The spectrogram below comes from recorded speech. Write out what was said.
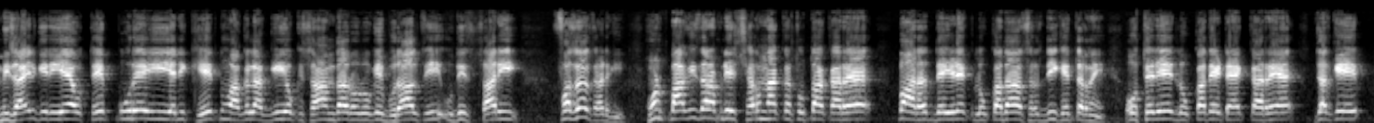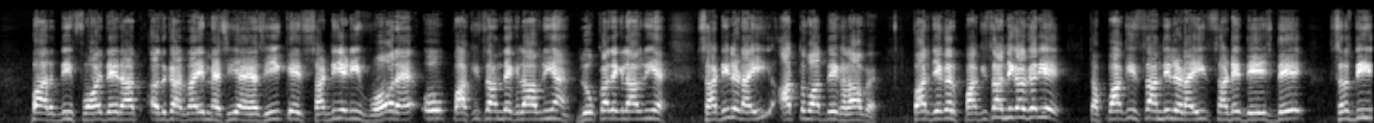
ਮਿਜ਼ਾਈਲ ਗਿਰੀ ਹੈ, ਉੱਥੇ ਪੂਰੇ ਹੀ ਯਾਨੀ ਖੇਤ ਨੂੰ ਅੱਗ ਲੱਗ ਗਈ, ਉਹ ਕਿਸਾਨ ਦਾ ਰੋ ਰੋ ਕੇ ਬੁਰਾ ਹਾਲ ਸੀ, ਉਹਦੀ ਸਾਰੀ ਫਸਲ ਸੜ ਗਈ। ਹੁਣ ਪਾਕਿਸਤਾਨ ਆਪਣੀ ਸ਼ਰਮਨਾਕ ਕਰਤੂਤਾ ਕਰ ਰਿਹਾ ਹੈ, ਭਾਰਤ ਦੇ ਜਿਹੜੇ ਲੋਕਾਂ ਦਾ ਸਰਦੀ ਖੇਤਰ ਨੇ, ਉੱਥੇ ਦੇ ਲੋਕਾਂ ਤੇ ਅਟੈਕ ਕਰ ਰਿਹਾ ਹੈ, ਜਦਕਿ ਭਾਰਤ ਦੀ ਫੌਜ ਦੇ ਰਾਤ ਅਧਿਕਾਰ ਦਾ ਇਹ ਮੈਸੇਜ ਆਇਆ ਸੀ ਕਿ ਸਾਡੀ ਜਿਹੜੀ ਵਾਰ ਹੈ, ਉਹ ਪਾਕਿਸਤਾਨ ਦੇ ਖਿਲਾਫ ਨਹੀਂ ਹੈ, ਲੋਕਾਂ ਦੇ ਖਿਲਾਫ ਨਹੀਂ ਹੈ। ਸਾਡੀ ਲੜਾਈ ਅੱਤਵਾਦ ਦੇ ਖਿਲਾਫ ਹੈ। ਪਰ ਜੇਕਰ ਪਾਕਿਸਤਾਨ ਦੀ ਗੱਲ ਕਰੀਏ, ਤਾਂ ਪਾਕਿਸਤਾਨ ਦੀ ਲੜਾਈ ਸਾਡੇ ਦੇਸ਼ ਦੇ ਸਰਦੀ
